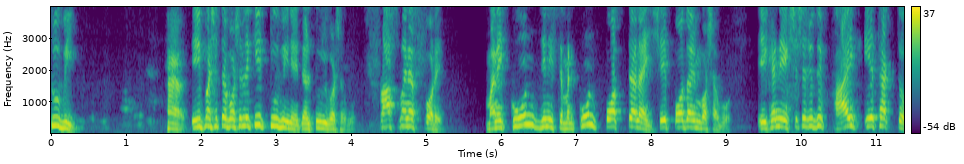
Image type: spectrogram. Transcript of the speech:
টু বি হ্যাঁ এই পাশেটা বসালে কি? টু বি নেই। তাহলে টু বি বসাবো। প্লাস মাইনাস পরে। মানে কোন জিনিসটা মানে কোন পদটা নাই সেই পদ আমি বসাবো। এখানে এক্সেসে যদি ফাইভ এ থাকতো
